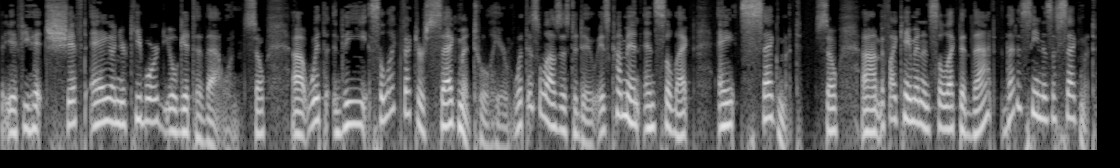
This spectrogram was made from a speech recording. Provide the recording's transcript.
if you hit Shift A on your keyboard, you'll get to that one. So uh, with the select vector segment tool here, what this allows us to do is come in and select a segment. So um, if I came in and selected that, that is seen as a segment.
